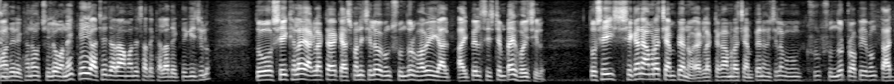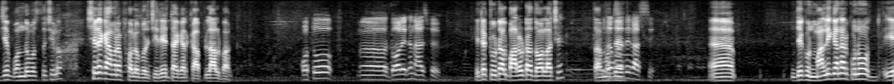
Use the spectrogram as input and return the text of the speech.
আমাদের এখানেও ছিল অনেকেই আছে যারা আমাদের সাথে খেলা দেখতে গিয়েছিল। তো সেই খেলায় এক লাখ টাকা ক্যাশ মানি ছিল এবং সুন্দরভাবে এই আইপিএল সিস্টেমটাই হয়েছিল। তো সেই সেখানে আমরা চ্যাম্পিয়নও এক লাখ টাকা আমরা চ্যাম্পিয়ন হয়েছিলাম এবং খুব সুন্দর ট্রফি এবং তার যে বন্দোবস্ত ছিল সেটাকে আমরা ফলো করেছি রেড টাইগার কাপ লালবাগ। কত দল এখানে আসবে? এটা টোটাল বারোটা দল আছে। তার মধ্যে আসছে? দেখুন মালিকানার কোনো এ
